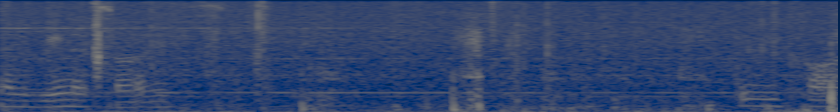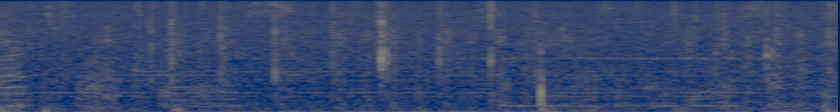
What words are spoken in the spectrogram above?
and Venus signs. Three cards for Aquarius, Sun, Moon, Rising, and Venus signs.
